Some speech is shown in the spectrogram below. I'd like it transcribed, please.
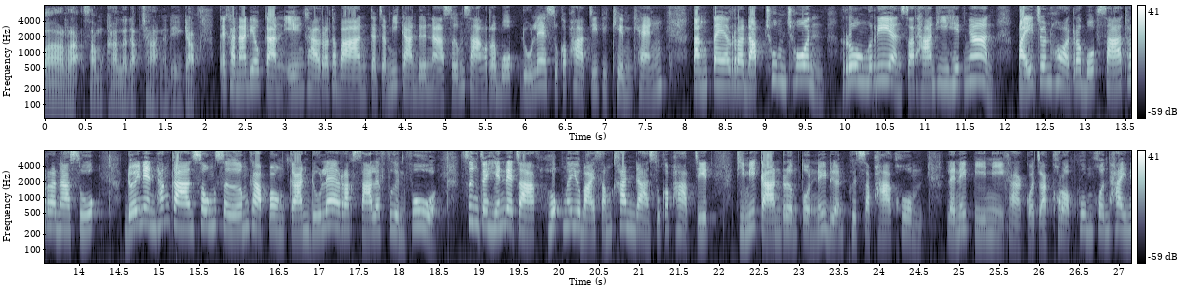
วาระสำคัญระดับชาตินั่นเองครับ แต่ขณะเดียวกันเองค่ะ รัฐบาลก็จะมีการเดินหน้าเสริมสร้างระบบ ดูแลสุขภาพจิตที่เข้มแข็ง ตั้งแต่ระดับชุมชน โรงเรียนสถานที่เฮ็ดงาน ไปจนหอดระบบสาธารณาสุข โดยเน้นทั้งการส่งเสริมค่ะป้องกันดูแลรักษาและฟื้นฟูซึ่งจะเห็นได้จาก 6 นโยบายสำคัญด้านสุขภาพจิต ที่มีการเริ่มต้นในเดือนพฤษภาคม และในปีนี้ค่ะก็จะครอบคลุมคนไทยใน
